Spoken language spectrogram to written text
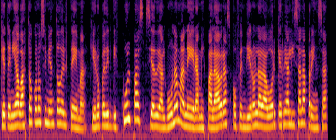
que tenía vasto conocimiento del tema. Quiero pedir disculpas si de alguna manera mis palabras ofendieron la labor que realiza la prensa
